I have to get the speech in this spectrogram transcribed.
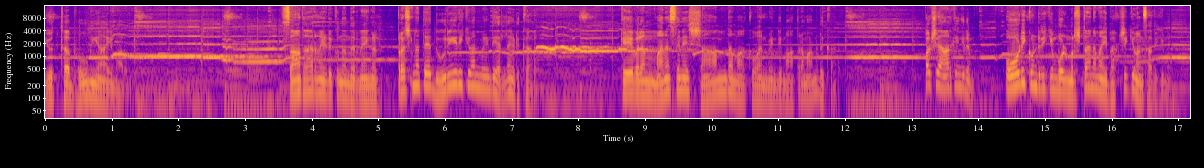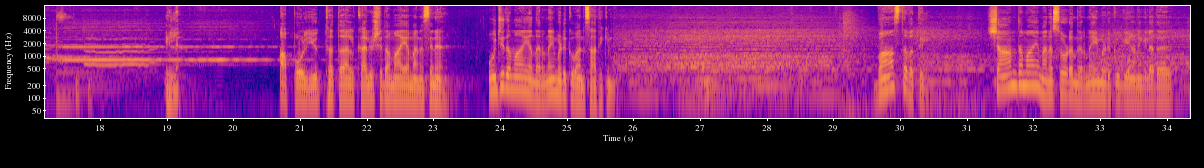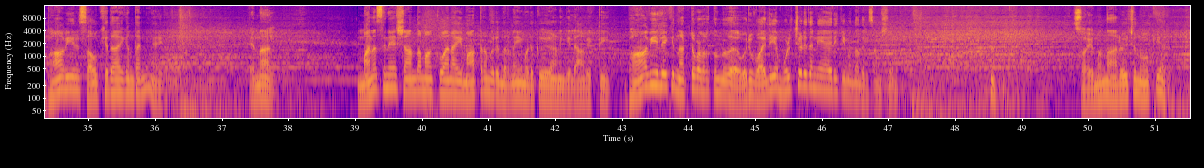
യുദ്ധഭൂമിയായി മാറുന്നു. സാധാരണ എടുക്കുന്ന നിർണയങ്ങൾ പ്രശ്നത്തെ ദൂരീകരിക്കുവാൻ വേണ്ടിയല്ല എടുക്കാറ്. കേവലം മനസ്സിനെ ശാന്തമാക്കുവാൻ വേണ്ടി മാത്രമാണ് എടുക്കാറ്. പക്ഷെ ആർക്കെങ്കിലും ഓടിക്കൊണ്ടിരിക്കുമ്പോൾ മൃഷ്ടാനമായി ഭക്ഷിക്കുവാൻ സാധിക്കുമോ? ഇല്ല. അപ്പോൾ യുദ്ധത്താൽ കലുഷിതമായ മനസ്സിന് ഉചിതമായ നിർണയമെടുക്കുവാൻ സാധിക്കുമോ? വാസ്തവത്തിൽ ശാന്തമായ മനസ്സോടെ നിർണയമെടുക്കുകയാണെങ്കിൽ അത് ഭാവിയിൽ സൗഖ്യദായകം തന്നെയായിരിക്കും. എന്നാൽ മനസ്സിനെ ശാന്തമാക്കുവാനായി മാത്രം ഒരു നിർണയമെടുക്കുകയാണെങ്കിൽ ആ വ്യക്തി ഭാവിയിലേക്ക് നട്ടുവളർത്തുന്നത് ഒരു വലിയ മുൾച്ചെടി തന്നെയായിരിക്കും എന്നതിൽ സംശയം. സ്വയമൊന്ന് ആലോചിച്ച് നോക്കിയാലും.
